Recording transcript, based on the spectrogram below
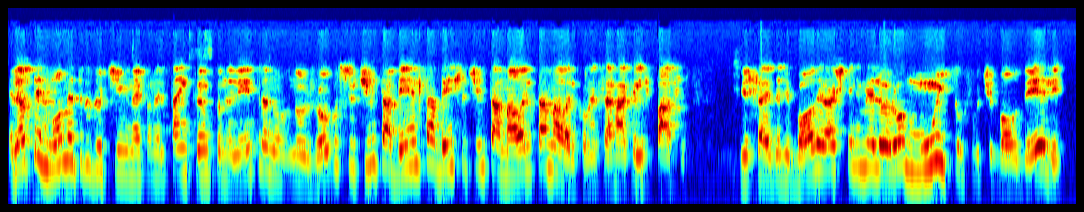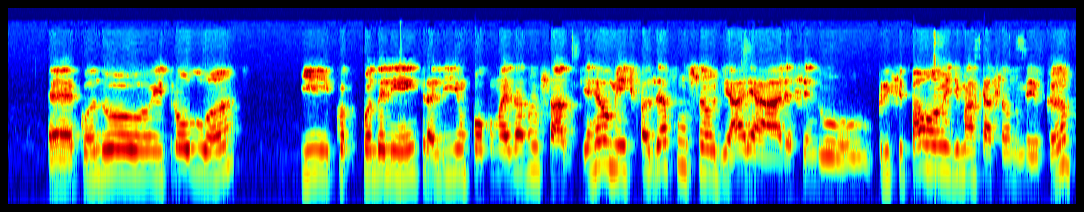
ele é o termômetro do time, né? Quando ele tá em campo, quando ele entra no, no jogo, se o time tá bem, ele tá bem, se o time tá mal, ele tá mal. Ele começa a errar aqueles passos de saída de bola. Eu acho que ele melhorou muito o futebol dele é, quando entrou o Luan e quando ele entra ali um pouco mais avançado. Porque realmente fazer a função de área a área, sendo o principal homem de marcação no meio campo,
